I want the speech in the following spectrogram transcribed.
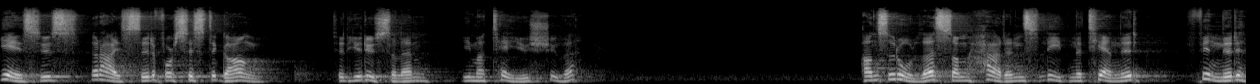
Jesus reiser for siste gang til Jerusalem i Matteus 20. Hans rolle som Herrens lidende tjener finner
